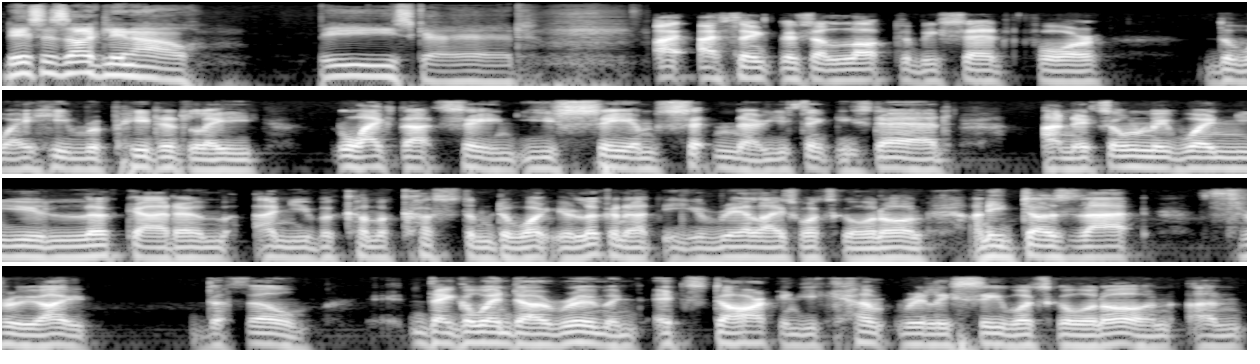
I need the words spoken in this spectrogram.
this is ugly now be scared I, I think there's a lot to be said for the way he repeatedly like that scene you see him sitting there you think he's dead and it's only when you look at him and you become accustomed to what you're looking at that you realize what's going on and he does that throughout the film they go into a room and it's dark and you can't really see what's going on. And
